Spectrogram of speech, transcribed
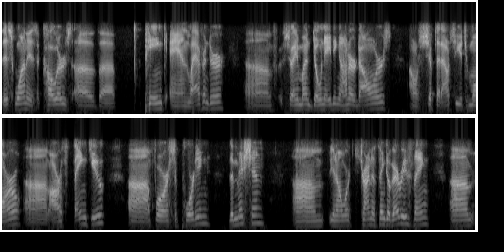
this one is the colors of uh, pink and lavender. Uh, so anyone donating $100, I'll ship that out to you tomorrow. Um, our thank you uh, for supporting the mission. Um, you know, we're trying to think of everything um,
